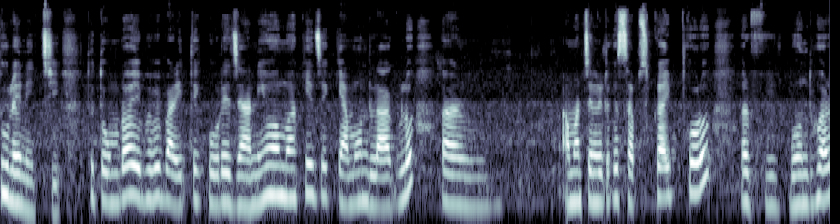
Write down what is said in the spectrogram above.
তুলে নিচ্ছি। তো তোমরাও এভাবে বাড়িতে করে জানিও আমাকে যে কেমন লাগল। আর আমার চ্যানেলটাকে সাবস্ক্রাইব করো। আর বন্ধু আর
